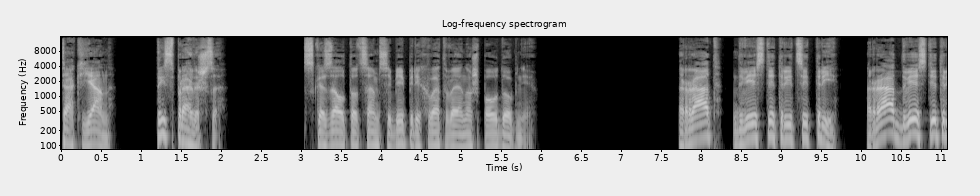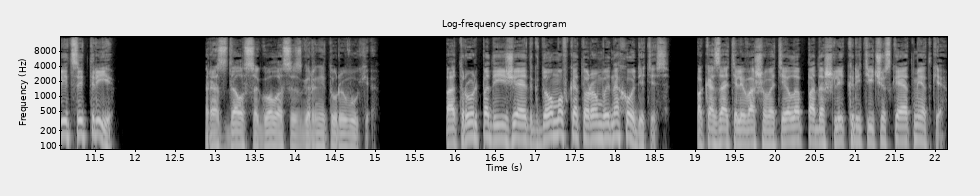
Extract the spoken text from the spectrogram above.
«Так, Ян, ты справишься», — сказал тот сам себе, перехватывая нож поудобнее. «Рад 233! Рад 233!» Раздался голос из гарнитуры в ухе. «Патруль подъезжает к дому, в котором вы находитесь. Показатели вашего тела подошли к критической отметке».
